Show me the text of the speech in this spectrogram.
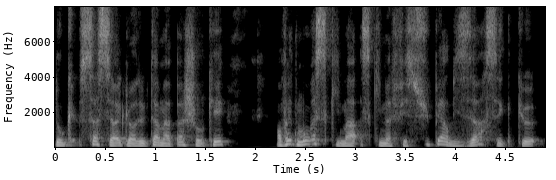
Donc ça, c'est vrai que le résultat m'a pas choqué. En fait, moi, ce qui m'a, ce qui m'a fait super bizarre, c'est que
